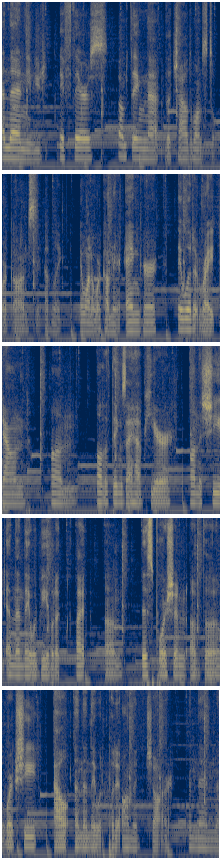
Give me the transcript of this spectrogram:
and then you, you if there's something that the child wants to work on, say have like they want to work on their anger, they wouldn't write down um all the things I have here on the sheet, and then they would be able to cut um this portion of the worksheet out and then they would put it on the jar and then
